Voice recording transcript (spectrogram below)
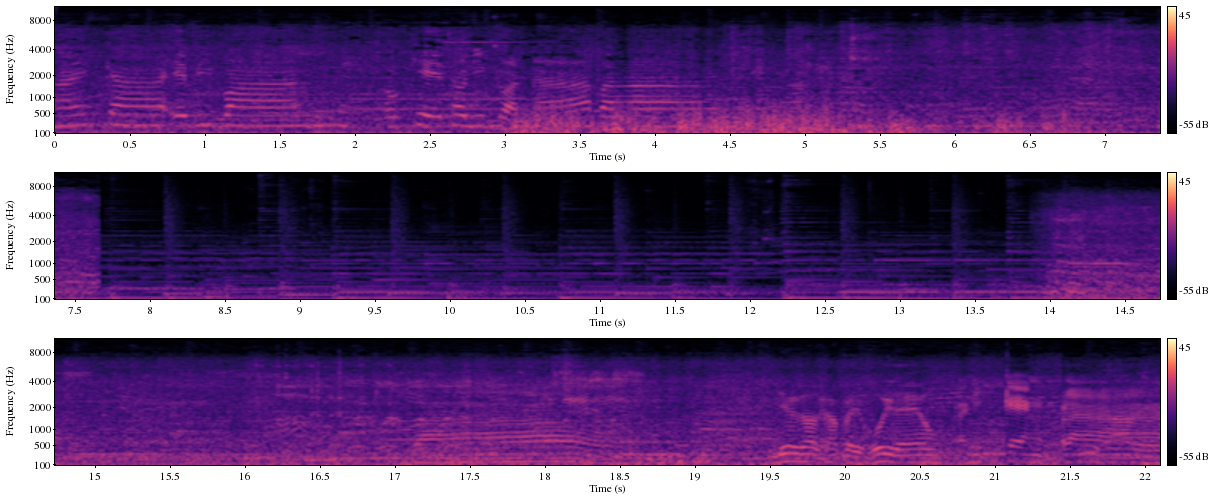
ฮายกาเอวิบานโอเค เท่านี้ก่อนนะบายว้าวเยอะก็กลับไปคุยแล้ว อันนี้แกงปลาข้าวเลย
